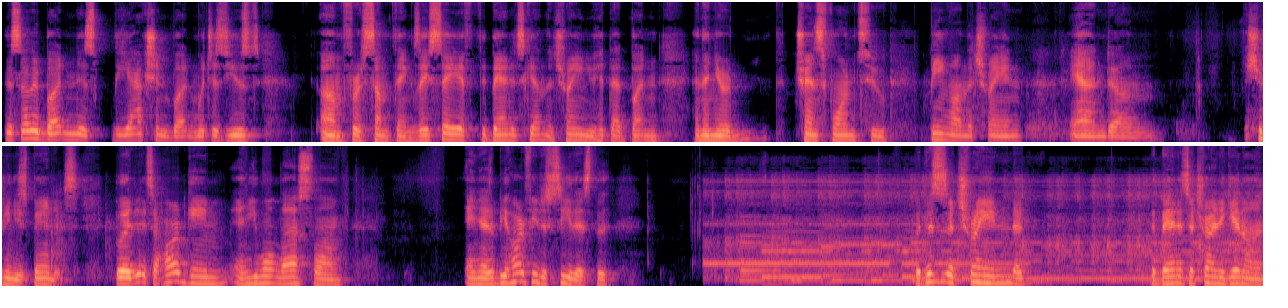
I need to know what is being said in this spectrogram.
This other button is the action button, which is used um, for some things. They say if the bandits get on the train, you hit that button, and then you're transformed to being on the train and um, shooting these bandits. But it's a hard game, and you won't last long. And it'll be hard for you to see this. The, but this is a train that the bandits are trying to get on.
